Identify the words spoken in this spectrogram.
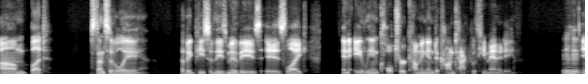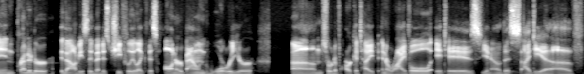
um but ostensibly a big piece of these movies is like an alien culture coming into contact with humanity Mhm. in predator obviously that is chiefly like this honor bound warrior um, sort of archetype in Arrival. It is, you know, this idea of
